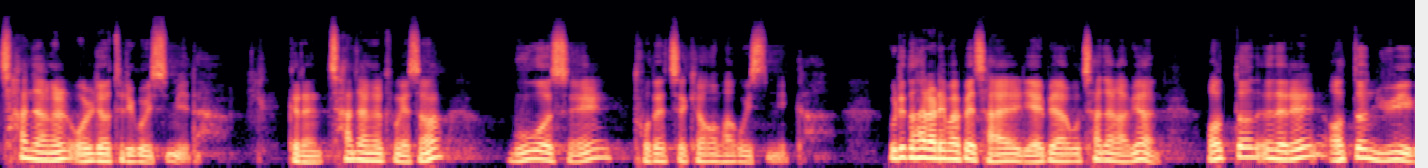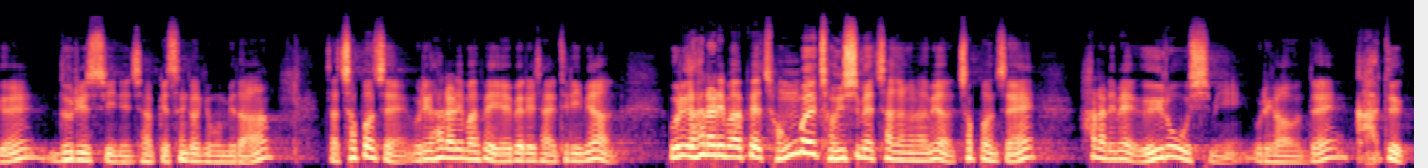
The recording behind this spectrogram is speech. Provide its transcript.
찬양을 올려드리고 있습니다. 그는 찬양을 통해서 무엇을 도대체 경험하고 있습니까? 우리도 하나님 앞에 잘 예배하고 찬양하면 어떤 은혜를 어떤 유익을 누릴 수 있는지 함께 생각해 봅니다. 자, 첫 번째, 우리 하나님 앞에 예배를 잘 드리면 우리가 하나님 앞에 정말 전심의 찬양을 하면 첫 번째 하나님의 의로우심이 우리 가운데 가득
